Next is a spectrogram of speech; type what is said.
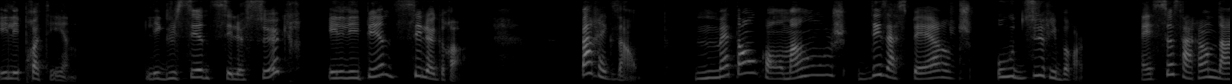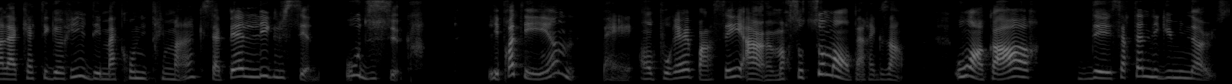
et les protéines. Les glucides, c'est le sucre et les lipides, c'est le gras. Par exemple, mettons qu'on mange des asperges ou du riz brun. Ben, ça, ça rentre dans la catégorie des macronutriments qui s'appellent les glucides ou du sucre. Les protéines, ben, on pourrait penser à un morceau de saumon, par exemple, ou encore des, certaines légumineuses.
